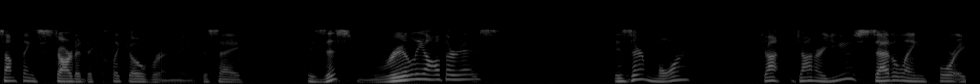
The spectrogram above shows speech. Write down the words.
something started to click over in me to say, is this really all there is? Is there more? John, John, are you settling for a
